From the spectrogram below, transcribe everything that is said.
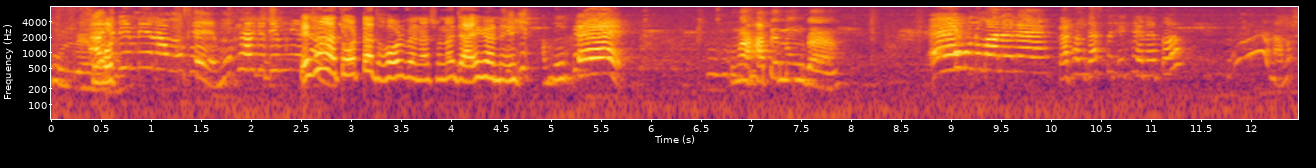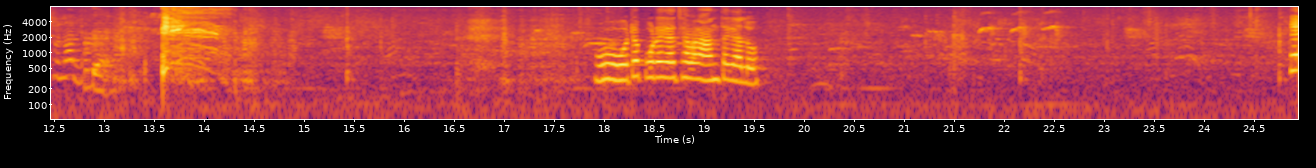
খুলবে আগে ডিম নিয়ে নাও মুখে। মুখে আগে ডিম নিয়ে এসো না তোরটা ধরবে না শোনা জায়গা নেই। মুখে। তোমার হাতে নোংরা এই হনুমান এনে কাঁঠাল গাছ থেকে খেয়ে নে তো উম, আমার শোনা দেখ ও, ওটা পড়ে গেছে, আবার আনতে গেল। হে,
